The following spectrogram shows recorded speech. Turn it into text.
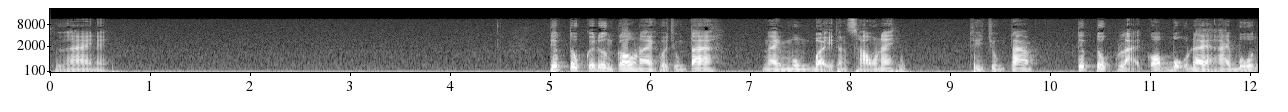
Thứ hai này. Tiếp tục cái đường cầu này của chúng ta, ngày mùng 7 tháng 6 này, thì chúng ta tiếp tục lại có bộ đề 24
